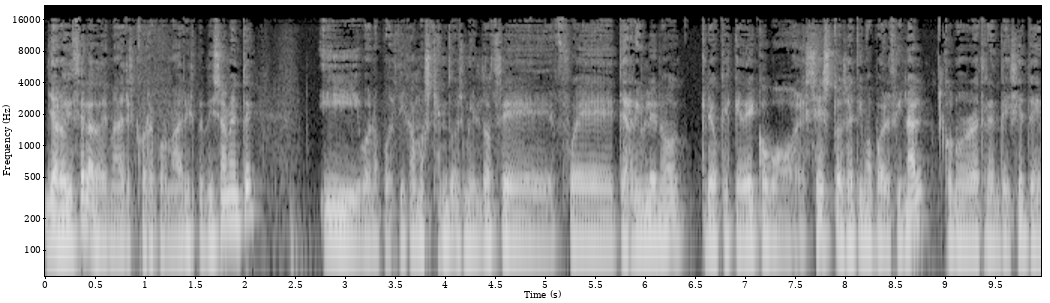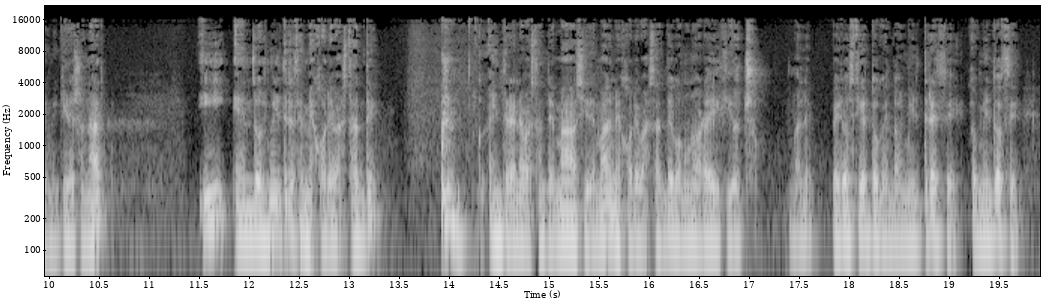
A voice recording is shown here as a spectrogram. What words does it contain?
Ya lo hice, la de Madrid corre por Madrid precisamente. Y bueno, pues digamos que en 2012 fue terrible, ¿no? Creo que quedé como el sexto séptimo por el final, con 1 hora 37 que me quiere sonar. Y en 2013 mejoré bastante. Entrené bastante más y demás, mejoré bastante con 1 hora 18, ¿vale? Pero es cierto que en 2013, 2012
